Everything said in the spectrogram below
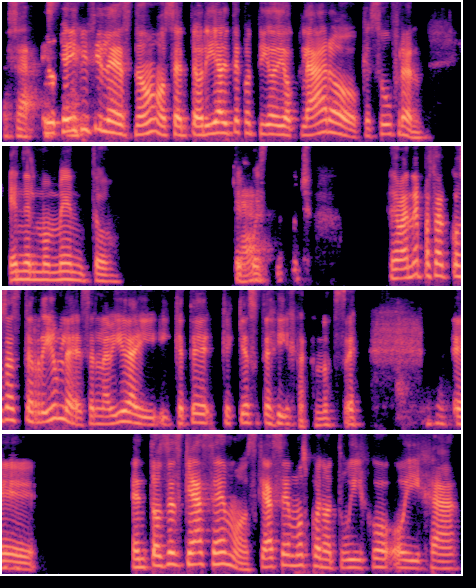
O sea, Pero qué difícil es, ¿no? O sea, en teoría ahorita contigo digo, claro, que sufran en el momento. Te cuesta mucho. Te van a pasar cosas terribles en la vida y, y que te, que quieres que te diga, no sé. Eh, entonces, ¿qué hacemos? ¿Qué hacemos cuando tu hijo o hija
